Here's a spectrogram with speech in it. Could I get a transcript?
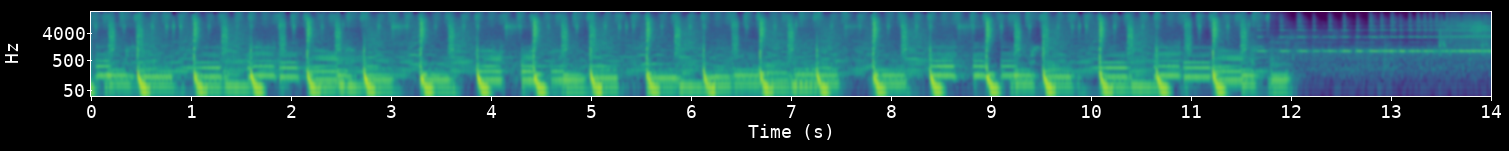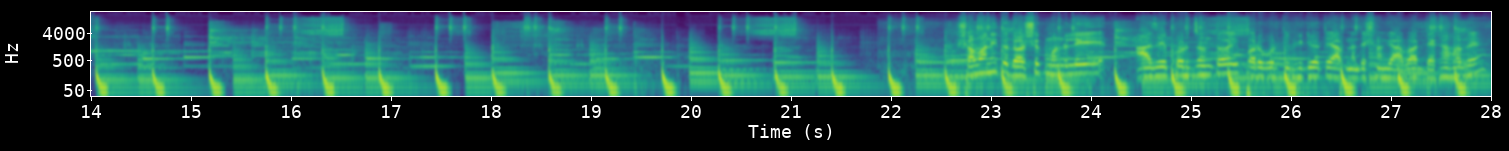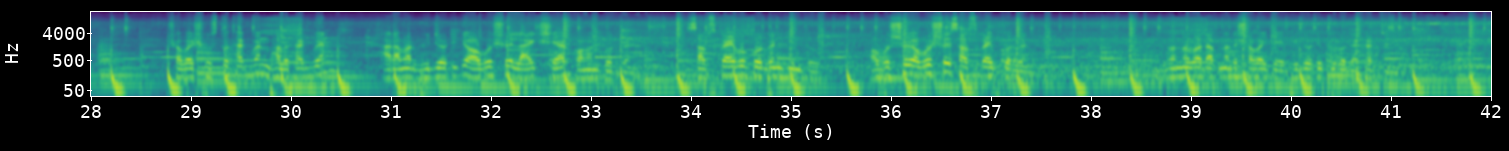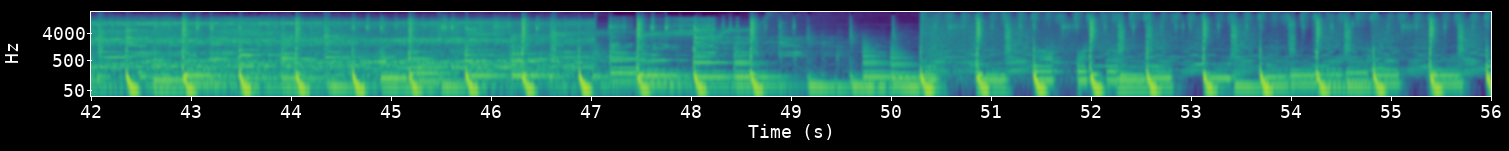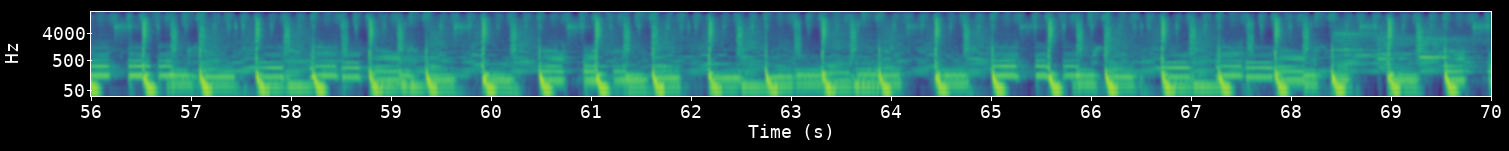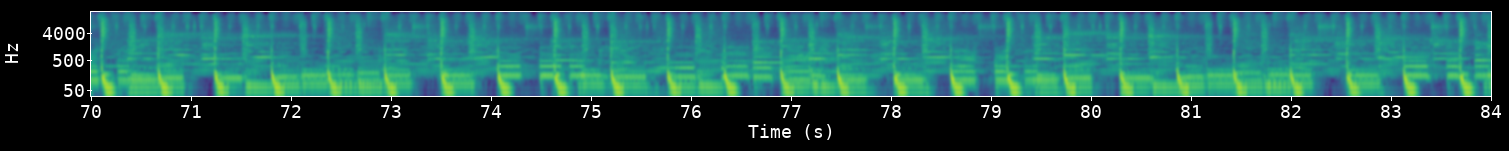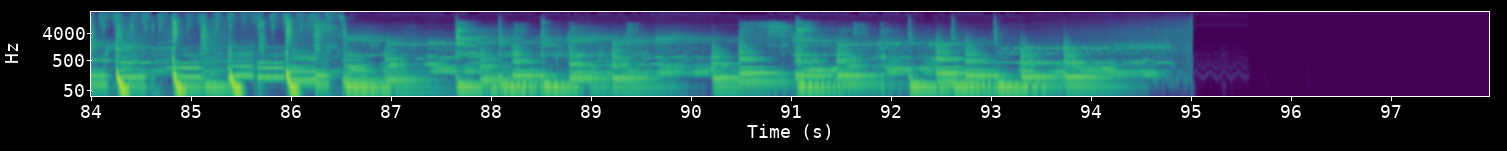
সম্মানিত দর্শক মণ্ডলী আজ এ পর্যন্তই। পরবর্তী ভিডিওতে আপনাদের সঙ্গে আবার দেখা হবে। সবাই সুস্থ থাকবেন, ভালো থাকবেন। আর আমার ভিডিওটিকে অবশ্যই লাইক শেয়ার কমেন্ট করবেন। সাবস্ক্রাইবও করবেন কিন্তু। অবশ্যই অবশ্যই সাবস্ক্রাইব করবেন। ধন্যবাদ আপনাদের সবাইকে ভিডিওটি পুরো দেখার জন্য।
